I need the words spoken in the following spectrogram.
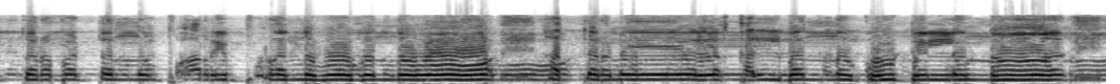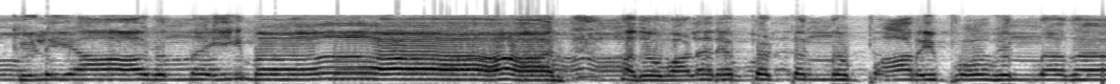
എത്ര പെട്ടെന്ന് പറിപ്പുറന്നു പോകുന്നുവോ? അത്രമേൽ കൽബെന്ന് കൂട്ടിൽ നിന്ന് കിളിയാകുന്ന ഈമാൻ അത് വളരെ പെട്ടെന്ന് പാറിപ്പോകുന്നതാ.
